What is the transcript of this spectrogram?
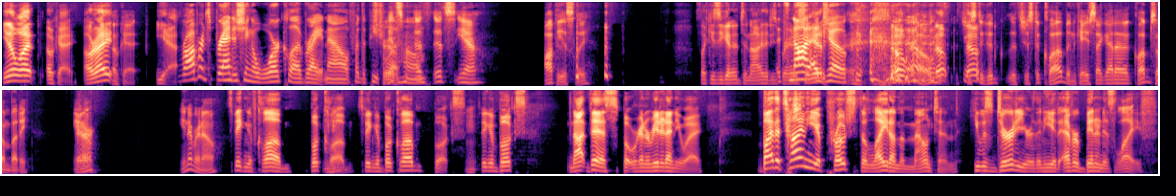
You know what? Okay. All right. Okay. Yeah. Robert's brandishing a war club right now for the people Sure. at It's, home. it's, it's yeah, obviously. It's like, is he going to deny that he's? Brandishing a club? It's not a brandishing joke. No, no, no, it's, it's just a good. It's just a club in case I gotta club somebody. You know, you never know. Speaking of club, book Mhm. club. Speaking of book club, books. Mm. Speaking of books, not this, but we're going to read it anyway. By the time he approached the light on the mountain, he was dirtier than he had ever been in his life.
